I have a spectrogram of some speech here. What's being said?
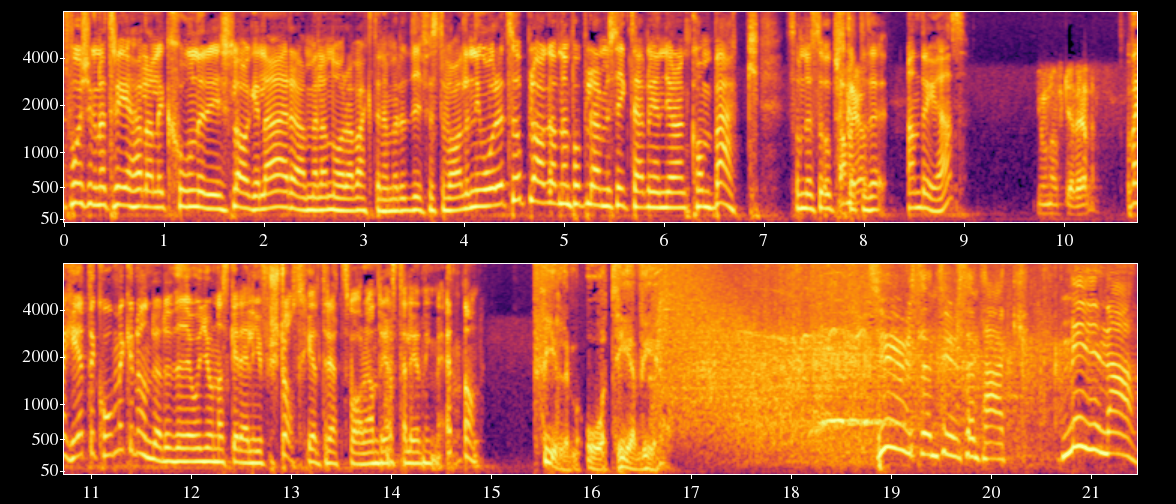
2002-2003 höll han lektioner i schlagerlära mellan några av vakterna i Melodifestivalen. I årets upplaga av den populära musiktävlingen gör han comeback som den så uppskattade... Andreas? Jonas Gardell. Vad heter komikern undrade vi och Jonas Gardell är ju förstås helt rätt svar. Andreas tar ledning med 1-0. Film och TV. Tusen, tusen tack! Mina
